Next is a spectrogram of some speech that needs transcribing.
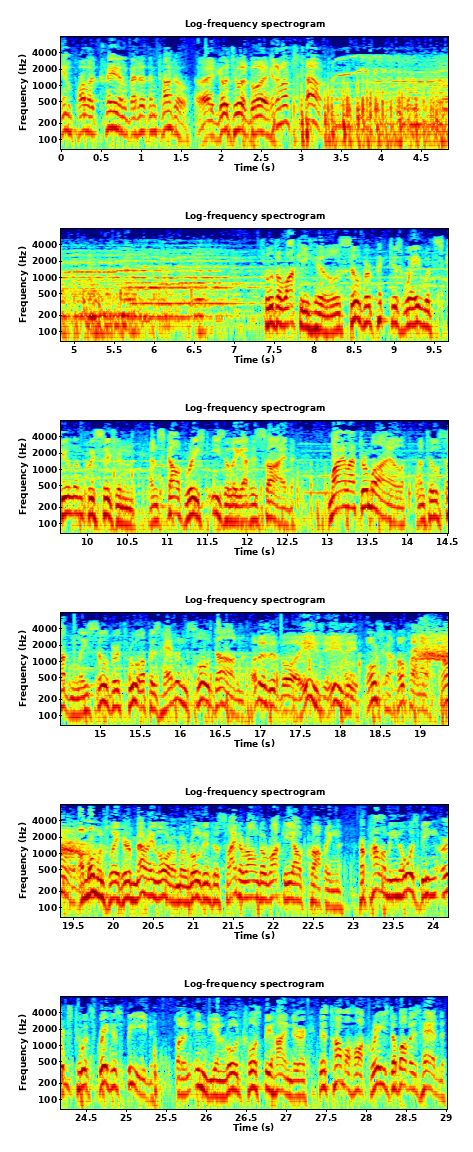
Him follow trail better than Tonto. All right, go to it, boy. Get him up, Scout. Through the rocky hills, Silver picked his way with skill and precision, and Scout raced easily at his side. Mile after mile, until suddenly Silver threw up his head and slowed down. What is it, boy? Easy, easy. Oh. Oh, fella. A moment later, Mary Lorimer rode into sight around a rocky outcropping. Her palomino was being urged to its greatest speed, but an Indian rode close behind her, his tomahawk raised above his head.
